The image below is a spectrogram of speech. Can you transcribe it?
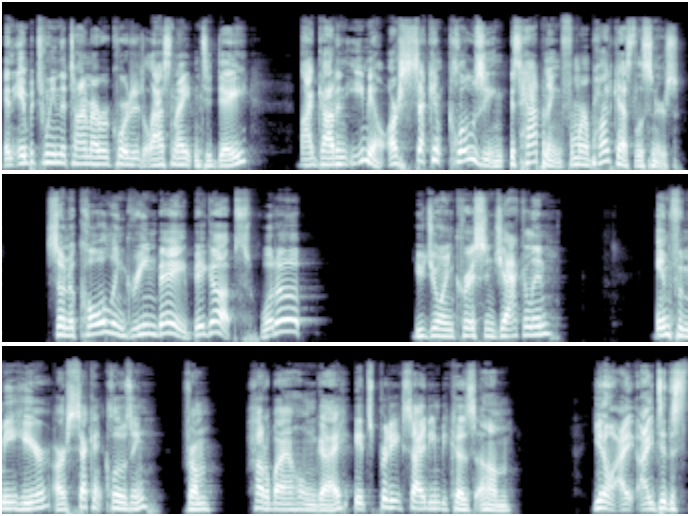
And in between the time I recorded it last night and today, I got an email. Our second closing is happening from our podcast listeners. So, Nicole in Green Bay, big ups. What up? You join Chris and Jacqueline. Infamy here, our second closing from How to Buy a Home Guy. It's pretty exciting because, um, you know, I, I did this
